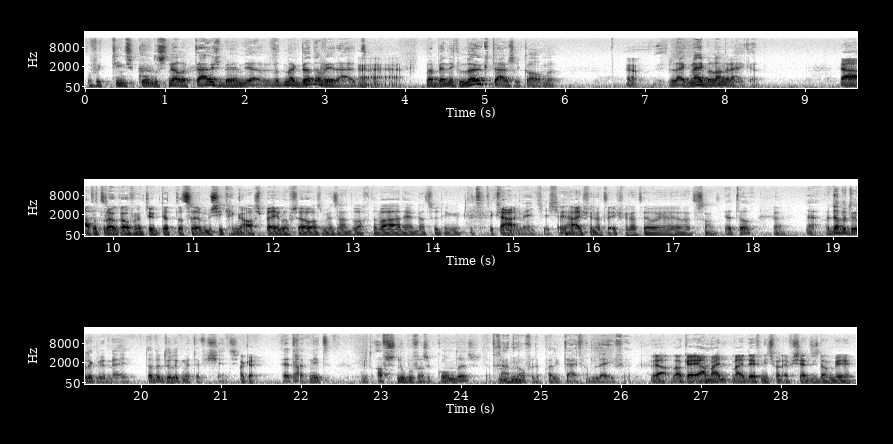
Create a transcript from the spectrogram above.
of ik tien seconden sneller thuis ben... Ja, wat maakt dat dan weer uit? Ja, ja, ja. Maar ben ik leuk thuisgekomen, Ja. lijkt mij belangrijker. Ja, had het er ook over natuurlijk dat, dat ze muziek gingen afspelen of zo... als mensen aan het wachten waren en dat soort dingen. Dat soort experimentjes. Ja, ik vind dat, ik vind dat heel, eh, heel interessant. Ja, toch? Ja. Nou, maar dat bedoel ik weer mee. Dat bedoel ik met efficiëntie. Oké. Het Ja. gaat niet om het afsnoepen van secondes. Het gaat Mhm. over de kwaliteit van het leven. Ja, oké. ja, mijn, mijn definitie van efficiënt is dan meer in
